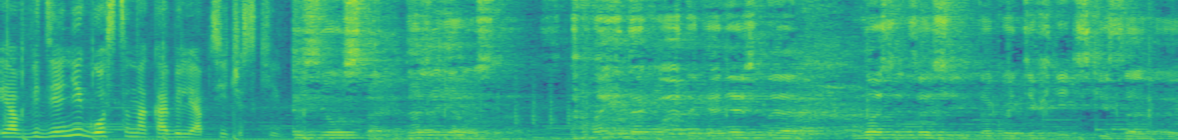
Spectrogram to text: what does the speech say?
и о введении ГОСТа на кабель или оптические. Все устали, даже я устал. А мои доклады, конечно, носят очень такой технический э,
